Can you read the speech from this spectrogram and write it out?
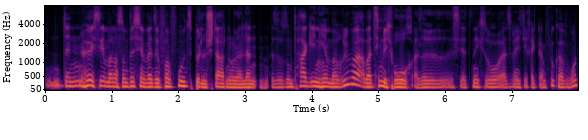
dann höre ich sie immer noch so ein bisschen, wenn sie vom Fuhlsbüttel starten oder landen. Also so ein paar gehen hier mal rüber, aber ziemlich hoch. Also ist jetzt nicht so, als wenn ich direkt am Flughafen wohne.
